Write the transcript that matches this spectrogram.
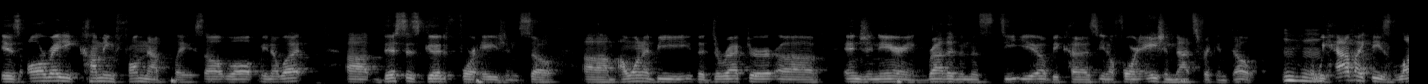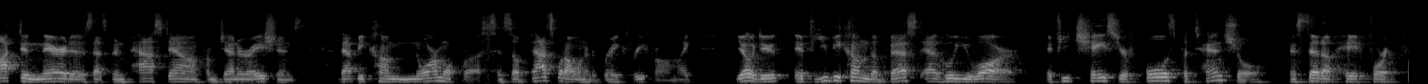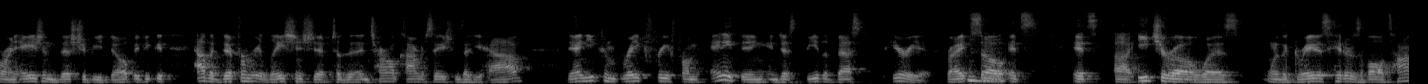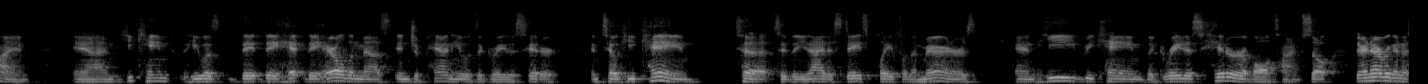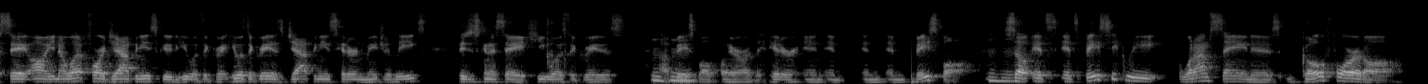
is already coming from that place. Oh well you know what? Uh, this is good for asians. So um, i want to be the director of engineering rather than the ceo because you know for an asian that's freaking dope. Mm-hmm. we have like these locked in narratives that's been passed down from generations that become normal for us. And so that's what i wanted to break free from. Like yo, dude, if you become the best at who you are, if you chase your fullest potential instead of, hey, for, for an Asian, this should be dope, if you could have a different relationship to the internal conversations that you have, then you can break free from anything and just be the best, period. Right. Mm-hmm. So it's, it's uh, Ichiro was one of the greatest hitters of all time. And he came, he was, they, they, hit, they heralded him as in Japan, he was the greatest hitter until he came to, to the United States, play for the Mariners, and he became the greatest hitter of all time. So they're never going to say, "Oh, you know what? For a Japanese good, he was a great he was the greatest Japanese hitter in major leagues." They're just going to say he was the greatest uh, mm-hmm. baseball player or the hitter in in in, in baseball. Mm-hmm. So it's it's basically what I'm saying is go for it all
